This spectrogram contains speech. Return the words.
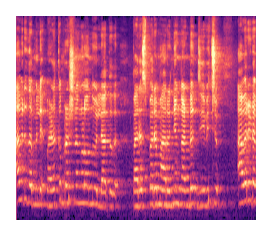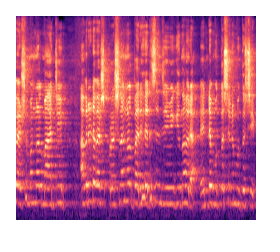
അവർ തമ്മിൽ വഴക്കും പ്രശ്നങ്ങളൊന്നും ഇല്ലാത്തത്. പരസ്പരം അറിഞ്ഞും കണ്ടും ജീവിച്ചു അവരുടെ വിഷമങ്ങൾ മാറ്റിയും അവരുടെ വിഷ പ്രശ്നങ്ങൾ പരിഹരിച്ചും ജീവിക്കുന്നവരാ എന്റെ മുത്തശ്ശനും മുത്തശ്ശിയും.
